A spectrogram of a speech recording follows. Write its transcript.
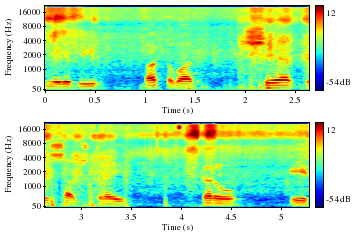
ਮੇਰੇ ਵੀਰ, ਵੱਧ ਤੋਂ ਵੱਧ ਸ਼ੇਅਰ ਤੇ ਸਬਸਕ੍ਰਾਈਬ ਕਰੋ ਇਸ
